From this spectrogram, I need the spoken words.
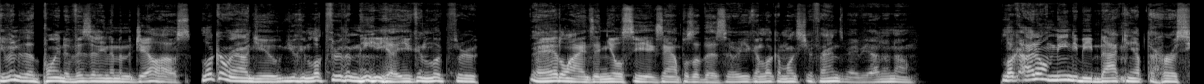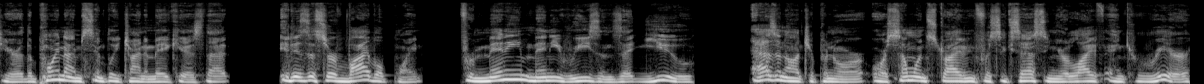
even to the point of visiting them in the jailhouse. Look around you. You can look through the media. You can look through the headlines and you'll see examples of this. Or you can look amongst your friends, maybe. I don't know. Look, I don't mean to be backing up the hearse here. The point I'm simply trying to make is that it is a survival point for many, many reasons that you, as an entrepreneur or someone striving for success in your life and career,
